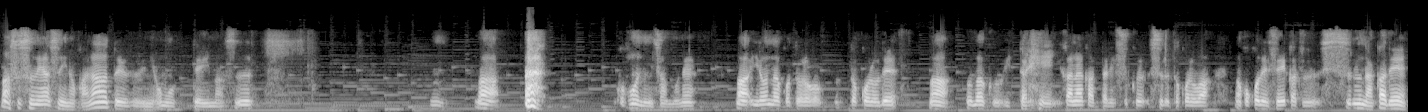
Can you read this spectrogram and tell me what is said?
まあ、進めやすいのかなというふうに思っています。うん、まあ ご本人さんもね、まあ、いろんなことところで、まあ、うまくいったり、いかなかったりするところは、まあ、ここで生活する中で、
